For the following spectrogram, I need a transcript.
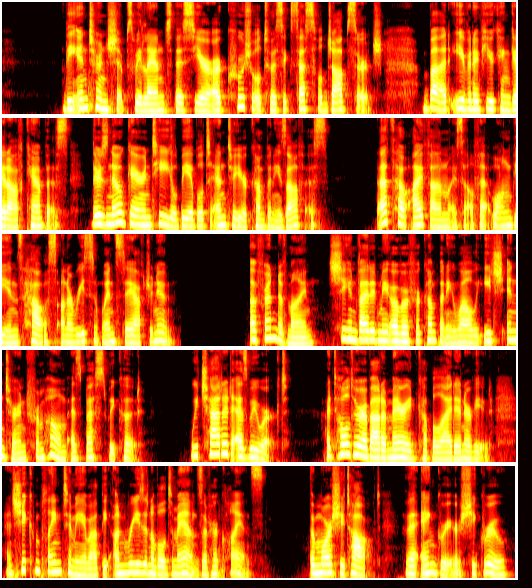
The internships we land this year are crucial to a successful job search, but even if you can get off campus, there's no guarantee you'll be able to enter your company's office. That's how I found myself at Wang Bian's house on a recent Wednesday afternoon. A friend of mine, she invited me over for company while we each interned from home as best we could. We chatted as we worked. I told her about a married couple I'd interviewed, and she complained to me about the unreasonable demands of her clients. The more she talked, the angrier she grew.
